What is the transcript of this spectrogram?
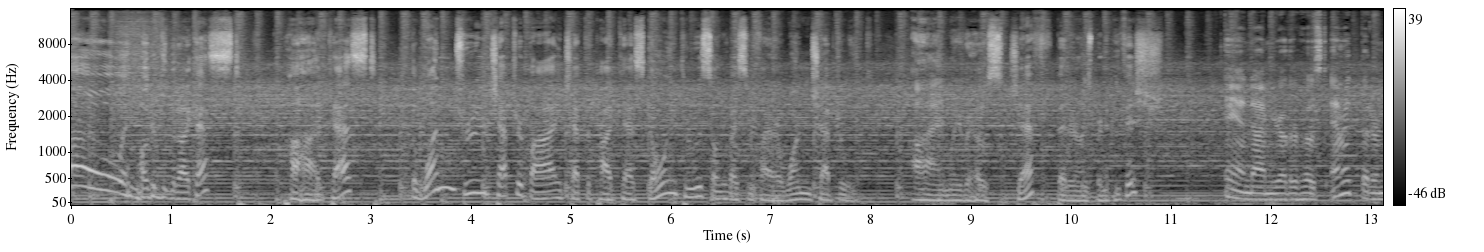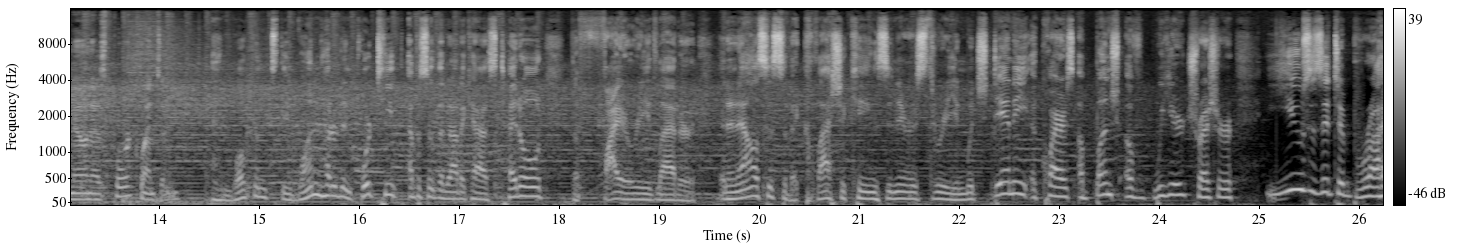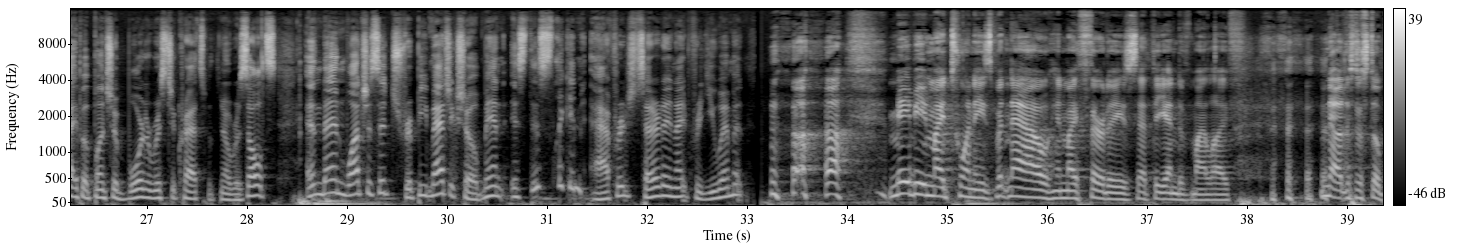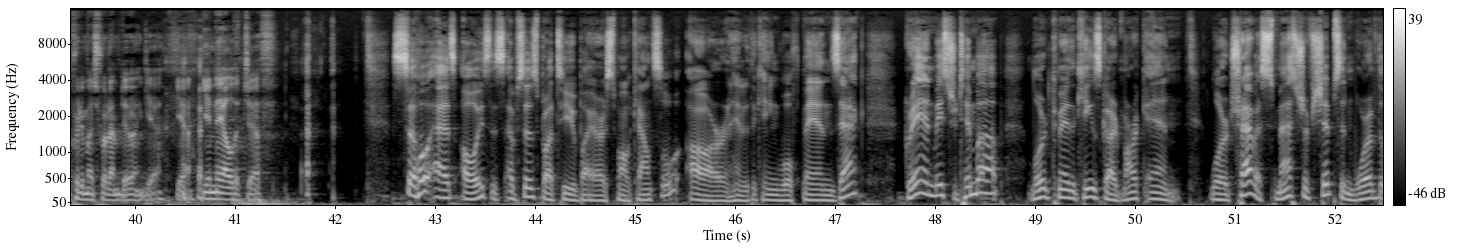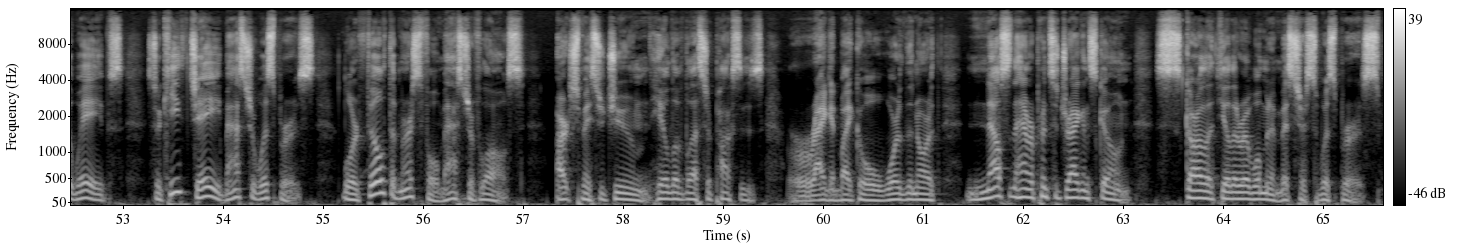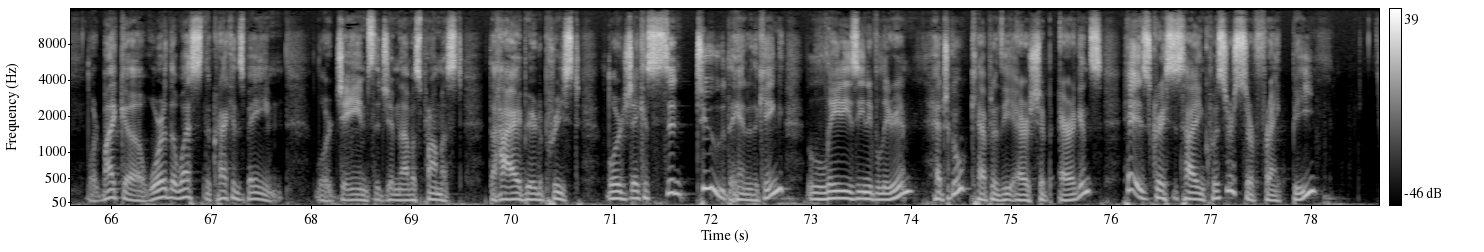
Hello and welcome to the Diecast podcast, the one true chapter by chapter podcast going through a Song of Ice and Fire one chapter a week. I'm one of your hosts, Jeff, better known as Brendan P. Fish, And I'm your other host, Emmett, better known as Poor Quentin. And welcome to the 114th episode of the Diecast titled The Fiery Ladder, an analysis of a Clash of Kings Daenerys 3 in which Danny acquires a bunch of weird treasure, uses it to bribe a bunch of bored aristocrats with no results, and then watches a trippy magic show. Man, is this like an average Saturday night for you, Emmett? Maybe in my 20s, but now in my 30s at the end of my life. no, this is still pretty much what I'm doing. Yeah, yeah, you nailed it, Jeff. So, as always, this episode is brought to you by our small council, our Hand of the King Wolfman Zach, Grand Maester Timbob, Lord Commander of the Kingsguard Mark N, Lord Travis, Master of Ships and War of the Waves, Sir Keith J, Master Whispers, Lord Philip the Merciful, Master of Laws, Archmaester June, Heal of the Lesser Poxes, Ragged Michael, Ward of the North, Nelson the Hammer, Prince of Dragonscone, Scarlet the Other Red Woman, and Mistress of Whispers, Lord Micah, Ward of the West, and the Kraken's Bane, Lord James, the Gem that was promised, the High Bearded Priest, Lord Jake, Assistant to the Hand of the King, Lady Xena Valyrian, Hedrigal, Captain of the Airship Arrogance, His Grace's High Inquisitor, Sir Frank B.,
